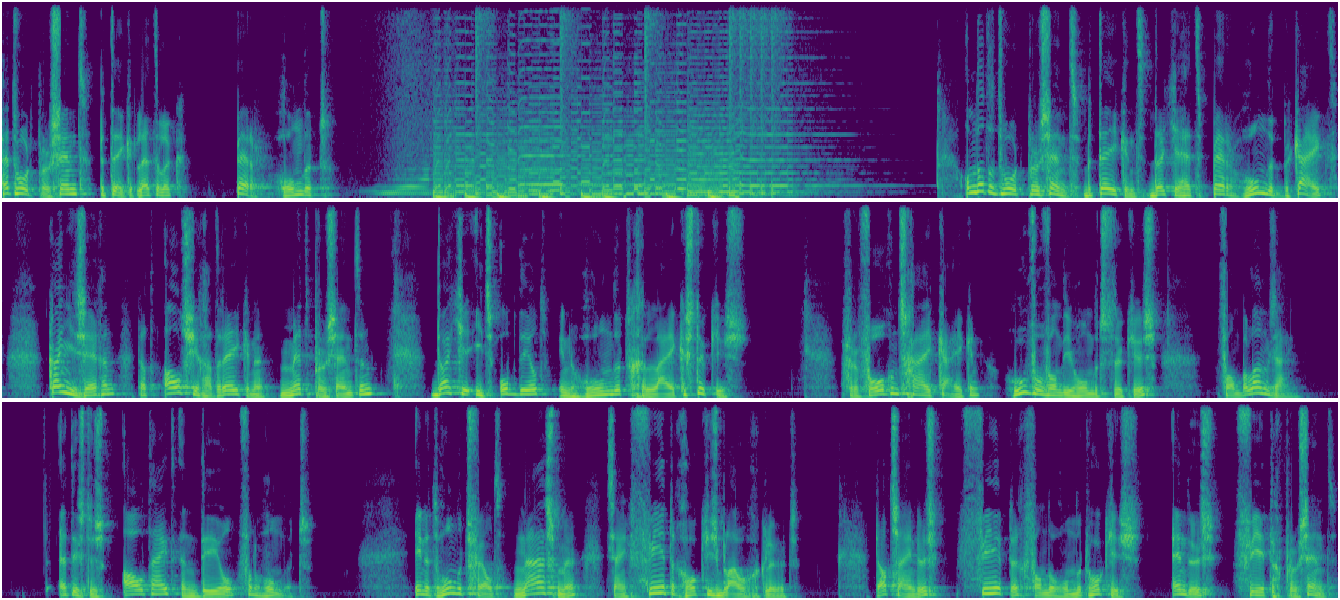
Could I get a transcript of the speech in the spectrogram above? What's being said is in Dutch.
Het woord procent betekent letterlijk per 100. Omdat het woord procent betekent dat je het per 100 bekijkt, kan je zeggen dat als je gaat rekenen met procenten, dat je iets opdeelt in 100 gelijke stukjes. Vervolgens ga je kijken hoeveel van die 100 stukjes van belang zijn. Het is dus altijd een deel van 100. In het 100 veld naast me zijn 40 hokjes blauw gekleurd. Dat zijn dus 40 van de 100 hokjes en dus 40%.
